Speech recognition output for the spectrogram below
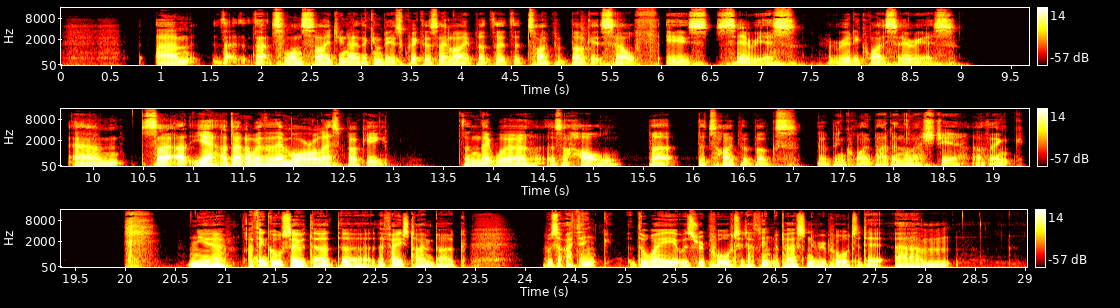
um, that that's one side. You know, they can be as quick as they like, but the the type of bug itself is serious, really quite serious. Um, so uh, yeah, I don't know whether they're more or less buggy than they were as a whole, but the type of bugs have been quite bad in the last year, I think. Yeah, I think also the the the FaceTime bug was I think the way it was reported. I think the person who reported it um,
